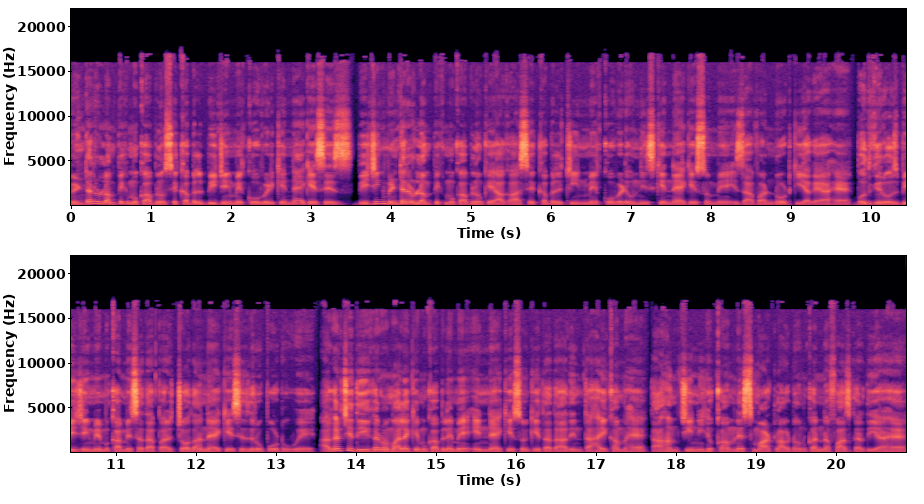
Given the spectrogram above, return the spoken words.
ونٹر اولمپک مقابلوں سے قبل بیجنگ میں کووڈ کے نئے کیسز۔ بیجنگ ونٹر اولمپک مقابلوں کے آغاز سے قبل چین میں کووڈ انیس کے نئے کیسوں میں اضافہ نوٹ کیا گیا ہے۔ بدھ کی روز بیجنگ میں مقامی سطح پر چودہ نئے کیسز رپورٹ ہوئے۔ اگرچہ دیگر ممالک کے مقابلے میں ان نئے کیسوں کی تعداد انتہائی کم ہے، تاہم چینی حکام نے اسمارٹ لاک ڈاؤن کا نفاذ کر دیا ہے۔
